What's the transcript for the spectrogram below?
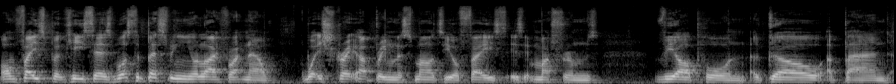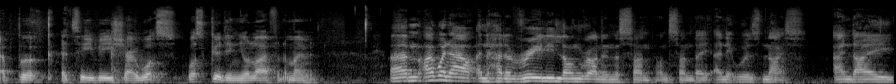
on Facebook, he says, "What's the best thing in your life right now? What is straight up bringing a smile to your face? Is it mushrooms, VR porn, a girl, a band, a book, a TV show? What's what's good in your life at the moment?" Um, I went out and had a really long run in the sun on Sunday, and it was nice. And I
